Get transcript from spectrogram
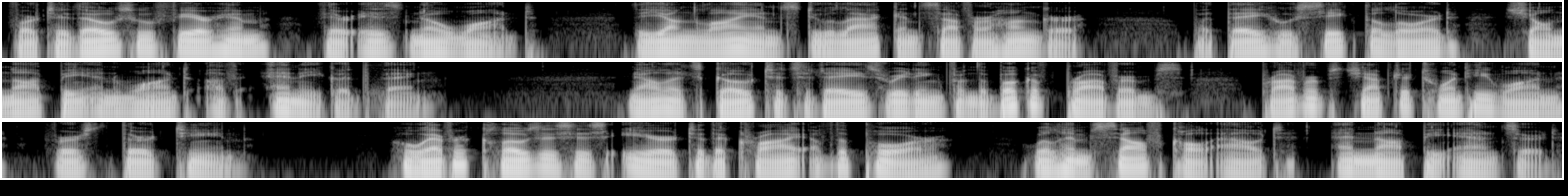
for to those who fear him there is no want. The young lions do lack and suffer hunger, but they who seek the Lord shall not be in want of any good thing. Now let's go to today's reading from the book of Proverbs, Proverbs chapter 21, verse 13. Whoever closes his ear to the cry of the poor will himself call out and not be answered.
